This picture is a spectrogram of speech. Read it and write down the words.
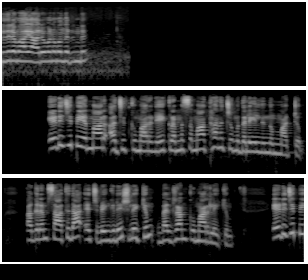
ഗുരുതരമായ ആരോപണം വന്നിട്ടുണ്ട്. A D G P M R Ajith കുമാറിനെ ക്രമസമാധാന ചുമതലയിൽ നിന്നും മാറ്റും. പകരം സാധ്യത എച്ച് വെങ്കിടേഷിലേക്കും ബൽറാം കുമാറിലേക്കും. A D G P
